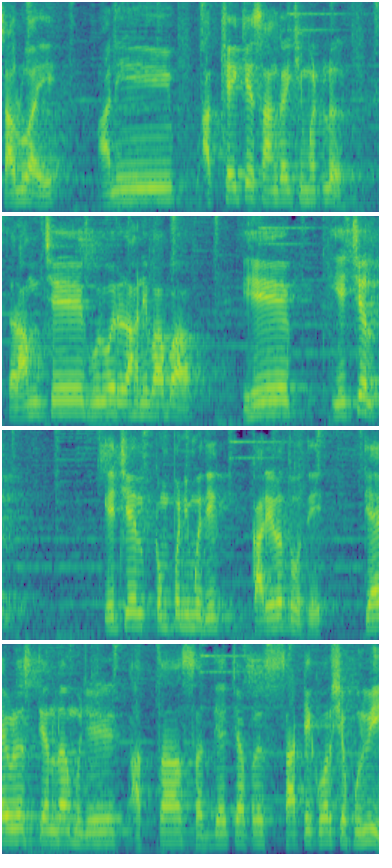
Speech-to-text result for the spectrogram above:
चालू आहे. आणि आख्यायिके सांगायची म्हटलं तर आमचे गुरुवर राहणे बाबा हे एच एल एच एल कंपनीमध्ये कार्यरत होते. त्यावेळेस त्यांना म्हणजे आत्ता सध्याच्या प्र साठ एक वर्षापूर्वी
